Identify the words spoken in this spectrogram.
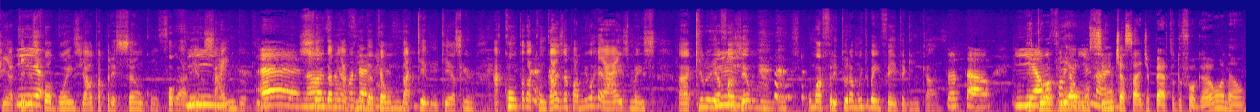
Tinha aqueles E- fogões de alta pressão com fogareiro Sim. saindo. É, sonho nossa, da minha vida, que é um daquele que, assim, a conta da Concais vai pra mil reais, mas aquilo ia Sim. fazer um- um- uma fritura muito bem feita aqui em casa. Total. E, E, é tu uma ouvia um enorme. Cíntia sai de perto do fogão ou não?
